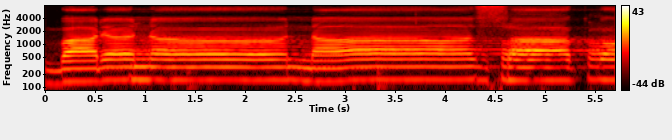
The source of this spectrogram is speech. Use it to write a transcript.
ਬਾਰਨ ਨਾ ਸਕੋ।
